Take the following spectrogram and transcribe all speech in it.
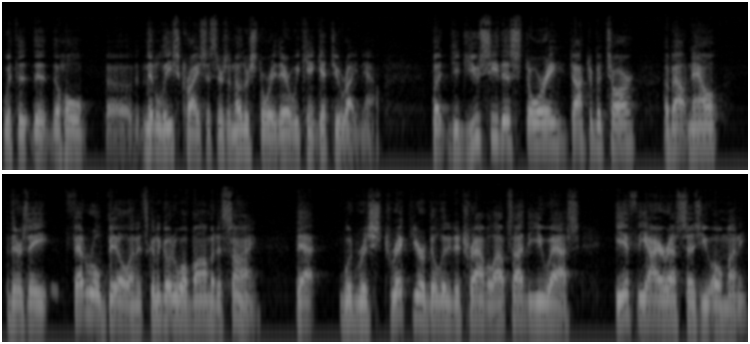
with the, the, the whole uh, Middle East crisis, there's another story there we can't get to right now. But did you see this story, Dr. Buttar, about now there's a federal bill, and it's going to go to Obama to sign, that would restrict your ability to travel outside the U.S. if the IRS says you owe money.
